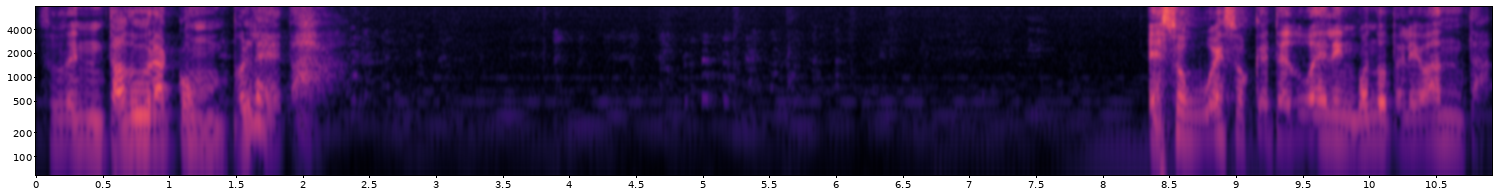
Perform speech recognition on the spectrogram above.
su dentadura completa. Esos huesos que te duelen cuando te levantas.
